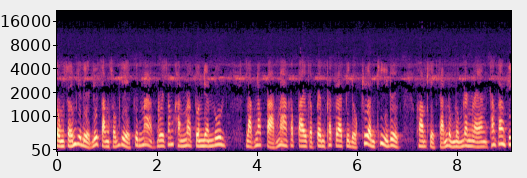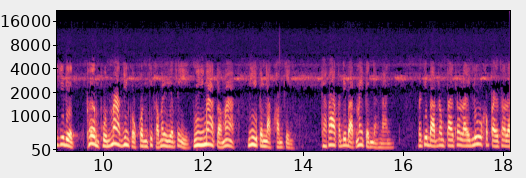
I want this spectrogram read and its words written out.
ส่งเสริมกิเลสหรือสั่งสมกิเลสขึ้นมาก โดยสำคัญว่าตัวเรียนรู้หลักนักปราชญ์มากเข้าไปกับเป็นพระตรปิฎกเคลื่อนที่ด้วยความเสกสรรหนุ่มๆแรงๆทั้งๆที่กิเลสเพิ่มพูนมากยิ่งกว่าคนที่เขาไม่ได้เรียนซะอีกมีมากต่อมาก นี่เป็นหลักความจริง ถ้าภาคปฏิบัติไม่เป็นอย่างนั้น ปฏิบัติลงไปเท่าไรรู้เข้าไปเท่าไร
